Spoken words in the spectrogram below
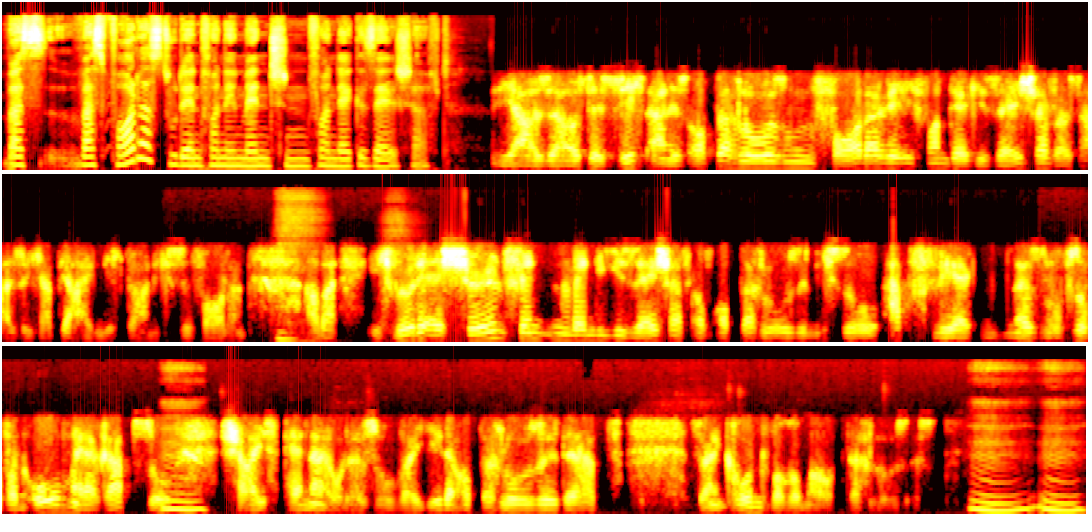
Was, was forderst du denn von den Menschen, von der Gesellschaft? Ja, also aus der Sicht eines Obdachlosen fordere ich von der Gesellschaft, also ich habe ja eigentlich gar nichts zu fordern, aber ich würde es schön finden, wenn die Gesellschaft auf Obdachlose nicht so abwirkend, ne, so, so von oben herab, so mhm. scheiß Penner oder so, weil jeder Obdachlose, der hat seinen Grund, warum er obdachlos ist. Mhm.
